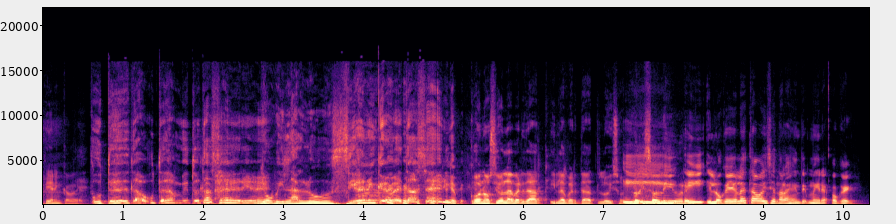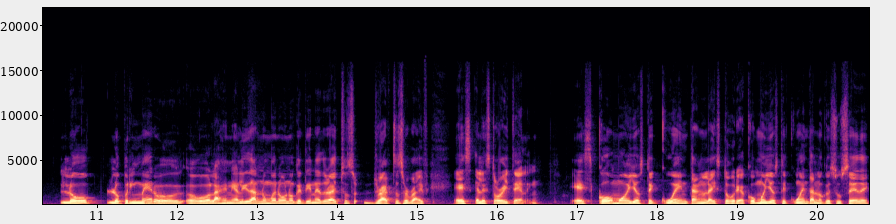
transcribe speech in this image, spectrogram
Tienen que ver. Ustedes, ustedes han visto esta serie. Yo vi la luz. Tienen que ver esta serie. Conoció la verdad y la verdad lo hizo. y, Lo hizo libre. Y, y lo que yo le estaba diciendo a la gente, mira, ok. Lo, lo primero, o la genialidad número uno que tiene Drive to, Drive to Survive es el storytelling. Es cómo ellos te cuentan la historia, cómo ellos te cuentan lo que sucede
